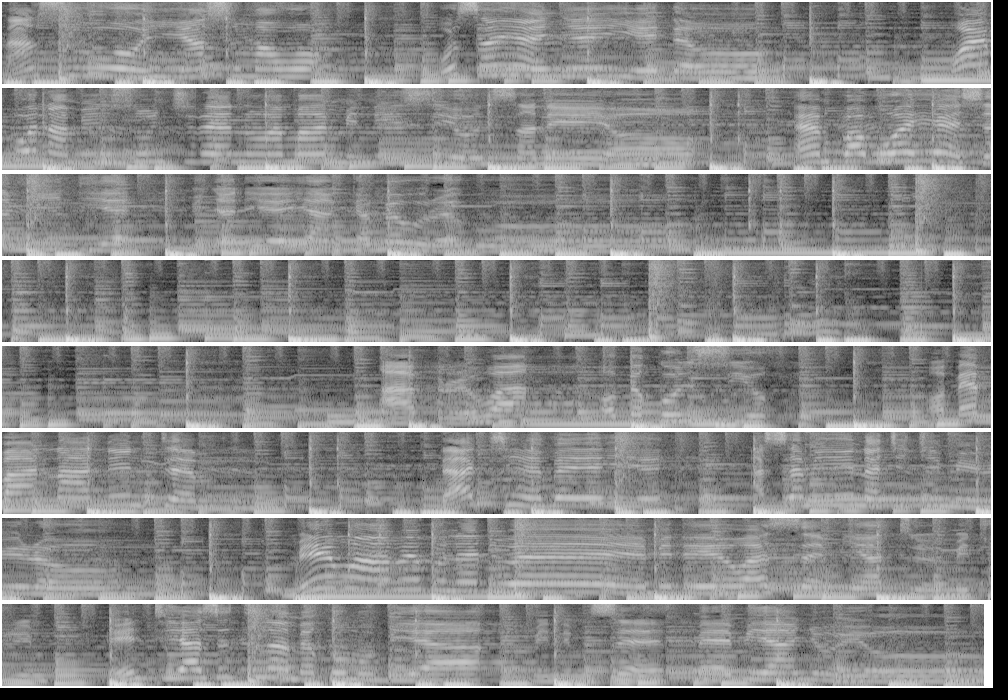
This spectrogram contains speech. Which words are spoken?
nanso ohia somawo wosan yɛnyɛ yie dɛ o wɔnbɔ na me nso nkyerɛ no ama me ne si o nsane yɔ ɛmpaboa yɛ ɛhyɛ me deɛ menya deɛ yɛ anka mɛwura guo aberewa ɔbɛkɔ nsuo ɔbɛba na ne ntɛm daakye ase tena mɛkɔ mu bia. Menim sɛ baabi anwoe o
